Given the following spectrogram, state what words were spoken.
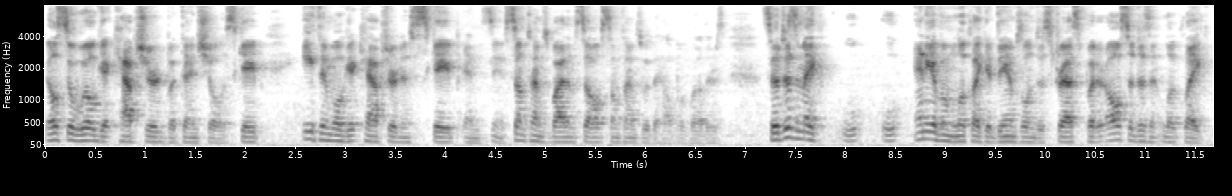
Ilsa will get captured, but then she'll escape. Ethan will get captured and escape, and you know, sometimes by themselves, sometimes with the help of others. So it doesn't make any of them look like a damsel in distress, but it also doesn't look like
